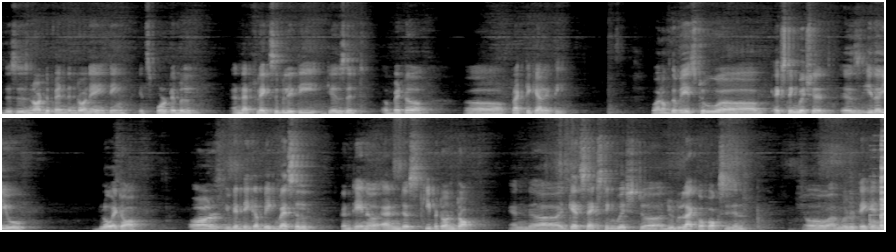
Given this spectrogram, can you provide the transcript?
this is not dependent on anything. It's portable and that flexibility gives it a better uh, practicality. One of the ways to uh, extinguish it is either you blow it off or you can take a big vessel container and just keep it on top and uh, it gets extinguished uh, due to lack of oxygen. So I'm going to take any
